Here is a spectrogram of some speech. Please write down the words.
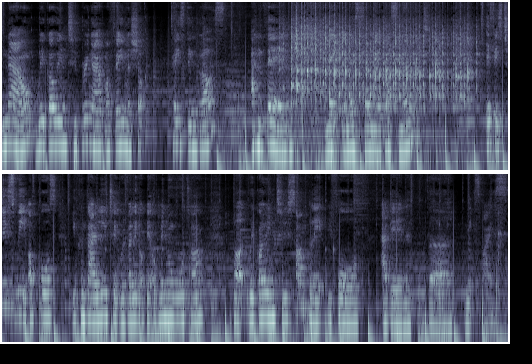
Now we're going to bring out my famous shop tasting glass and then make the necessary adjustment. If it's too sweet, of course, you can dilute it with a little bit of mineral water, but we're going to sample it before adding the mixed spice.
